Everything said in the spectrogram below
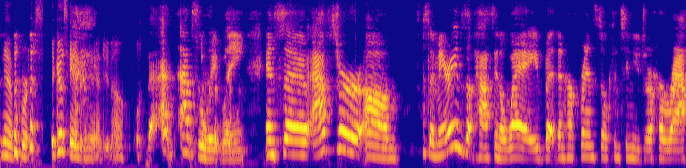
Yeah, of course. it goes hand in hand, you know. Absolutely. and so after, um, so Mary ends up passing away, but then her friends still continue to harass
